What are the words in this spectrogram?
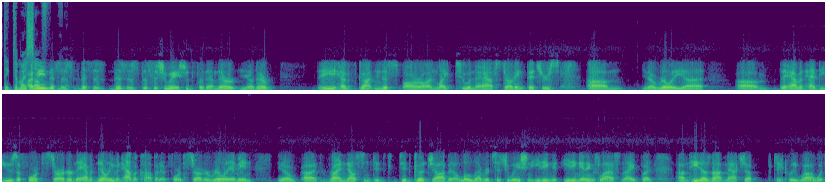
think to myself. I mean, this is know. this is this is the situation for them. They're you know they're they have gotten this far on like two and a half starting pitchers. Um, you know, really. Uh, um, they haven't had to use a fourth starter. They haven't. They don't even have a competent fourth starter, really. I mean, you know, uh, Ryne Nelson did did good job in a low leverage situation, eating eating innings last night, but um, he does not match up particularly well with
